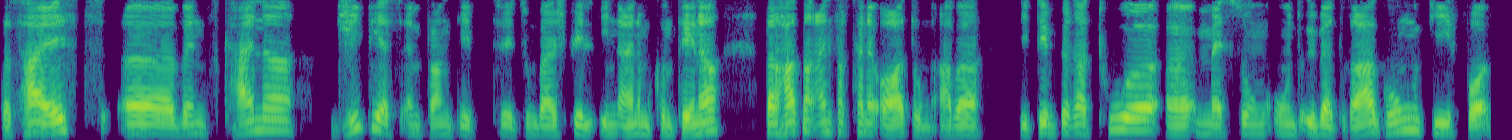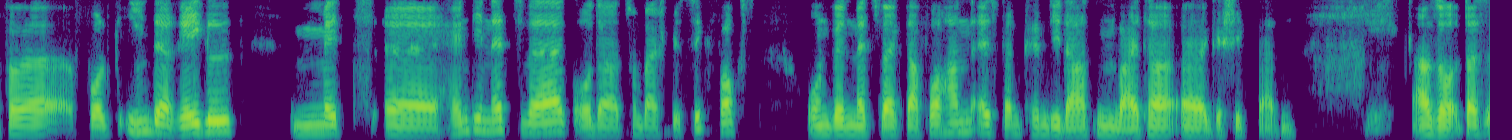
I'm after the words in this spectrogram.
Das heißt, äh, wenn es keine GPS-Empfang gibt, zum Beispiel in einem Container, dann hat man einfach keine Ortung. Aber die Temperaturmessung und Übertragung, die folgt in der Regel mit äh, Handynetzwerk oder zum Beispiel Sigfox. Und wenn Netzwerk da vorhanden ist, dann können die Daten weiter äh, geschickt werden. Also das,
